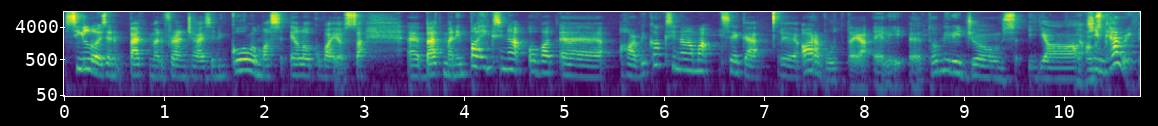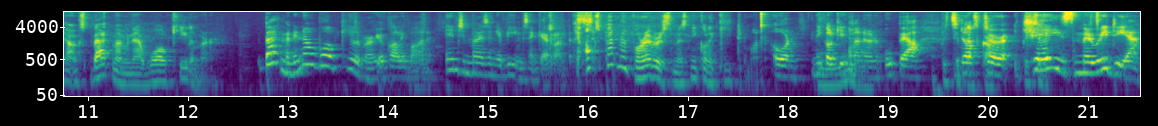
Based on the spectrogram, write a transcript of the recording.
silloisen Batman-franchisein kolmas elokuva, jossa äh, Batmanin pahiksina ovat äh, Harvey Kaksinaama sekä äh, arvuuttaja, eli äh, Tommy Lee Jones ja, Ja Jim Carrey. Ja onko Batman minä Wall Kilmer? Batmanina on Walt Kilmer, joka oli vaan ensimmäisen ja viimeisen kerran Ja tässä. onko Batman Forever myös Nicole Kidman? On. Nicole Kidman on upea. Pitäis Dr. vitsi. Chase Meridian.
